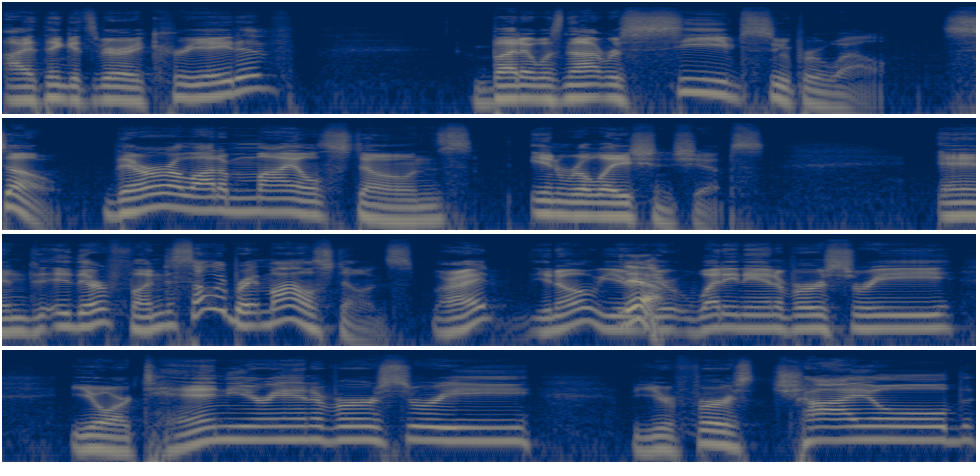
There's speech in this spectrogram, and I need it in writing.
I think it's very creative, but it was not received super well. So, there are a lot of milestones in relationships. And they're fun to celebrate milestones, all right? You know, your, Yeah. your wedding anniversary, your 10 year anniversary, your first child,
